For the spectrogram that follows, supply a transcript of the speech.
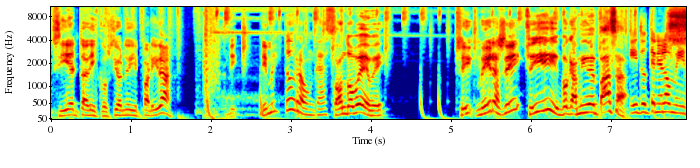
cierta discusión y disparidad? Di- dime. Tú roncas. Cuando bebe. Sí, mira, sí. Sí, porque a mí me pasa. Y tú tienes lo mismo.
